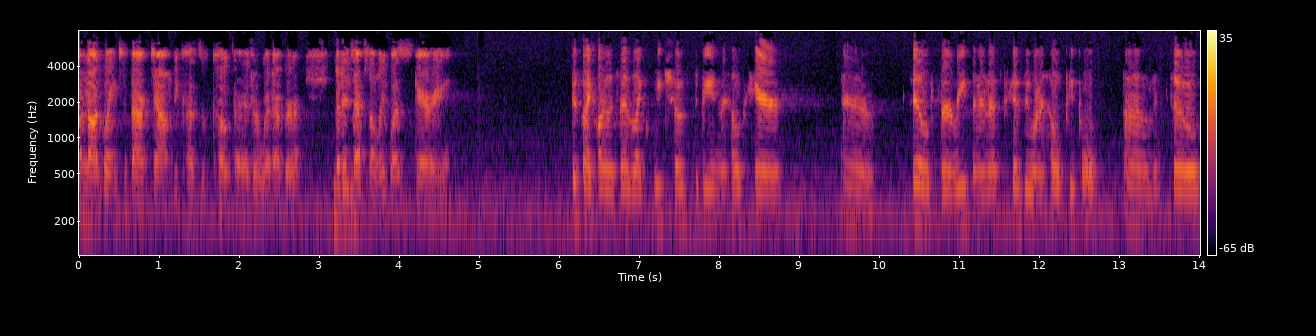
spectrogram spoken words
I'm not going to back down because of COVID or whatever. But it definitely was scary. Just like Karla said, like we chose to be in the healthcare uh, field for a reason, and that's because we want to help people. Um, and so,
